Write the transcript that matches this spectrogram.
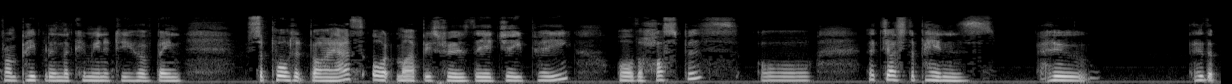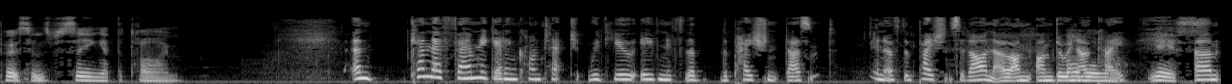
from people in the community who have been supported by us, or it might be through their GP or the hospice, or it just depends who who the person's seeing at the time. And can their family get in contact with you even if the, the patient doesn't? You know, if the patient said, "Oh no, I'm I'm doing Oh, okay," Yes. um,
